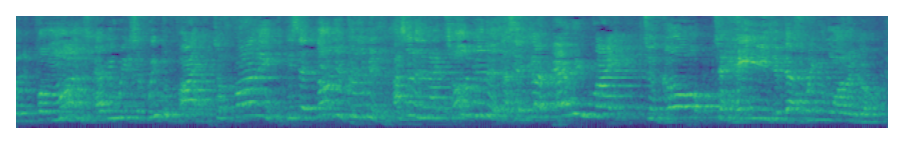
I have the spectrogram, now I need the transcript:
But for months, every week, so we would fight. So finally, he said, don't you Christian. Me. I said, and I told you this. I said, you have every right to go to Hades if that's where you want to go.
